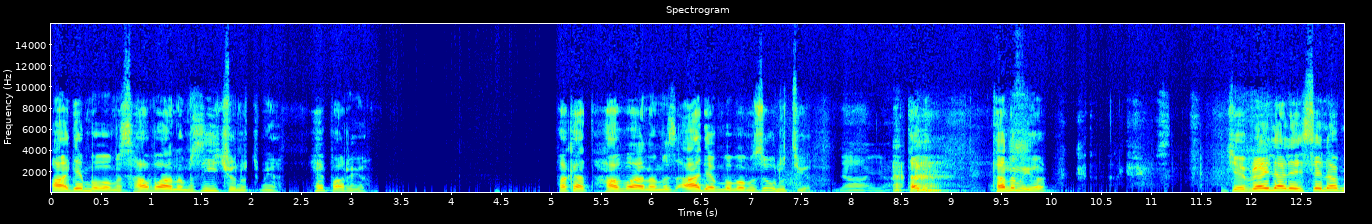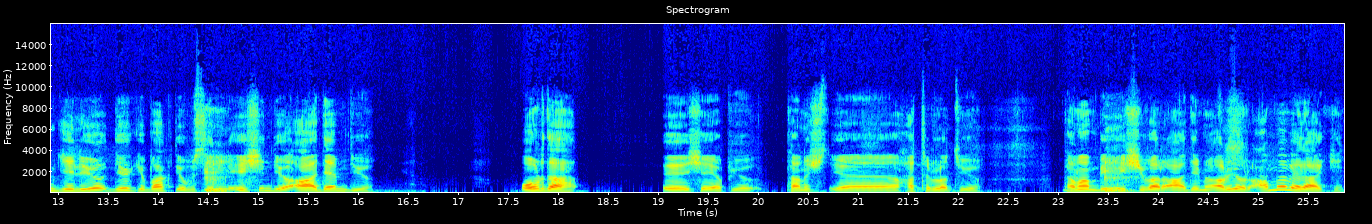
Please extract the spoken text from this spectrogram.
Adem babamız Havva anamızı hiç unutmuyor. Hep arıyor. Fakat Havva anamız Adem babamızı unutuyor. La ilahe. Tabii. Tanımıyor. Cebrail aleyhisselam geliyor. Diyor ki bak diyor bu senin eşin diyor Adem diyor. Orada e, şey yapıyor. Tanış e, hatırlatıyor. Tamam bir eşi var Adem'i arıyor ama ve lakin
